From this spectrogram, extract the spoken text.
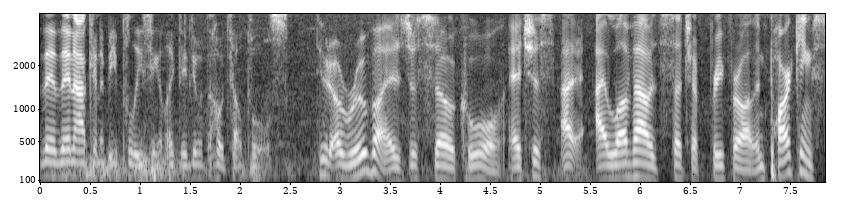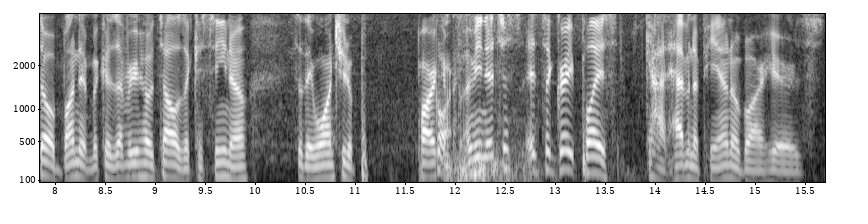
they're, they're not going to be policing it like they do with the hotel pools. Dude, Aruba is just so cool. It's just I, I love how it's such a free for all and parking's so abundant because every hotel is a casino, so they want you to p- park. Of and- course. I mean, it's just it's a great place. God, having a piano bar here is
